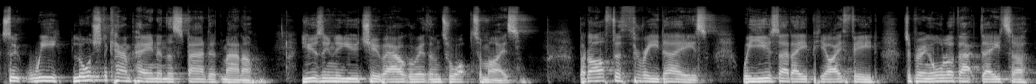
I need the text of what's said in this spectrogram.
So we launched a campaign in the standard manner, using the YouTube algorithm to optimize. But after three days, we used that API feed to bring all of that data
